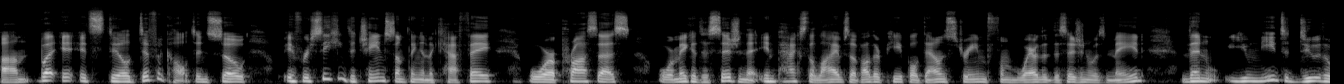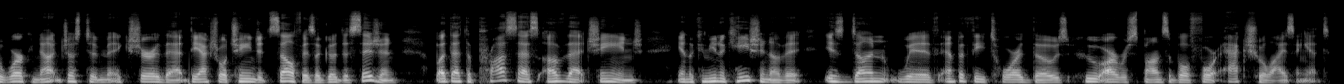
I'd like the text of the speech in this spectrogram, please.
um, but it, it's still difficult. And so, if we're seeking to change something in the cafe or a process or make a decision that impacts the lives of other people downstream from where the decision was made, then you need to do the work not just to make sure that the actual change itself is a good decision, but that the process of that change and the communication of it is done with empathy toward those who are responsible for actualizing it.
